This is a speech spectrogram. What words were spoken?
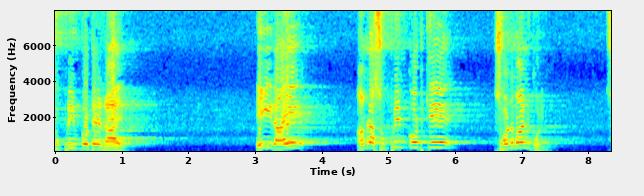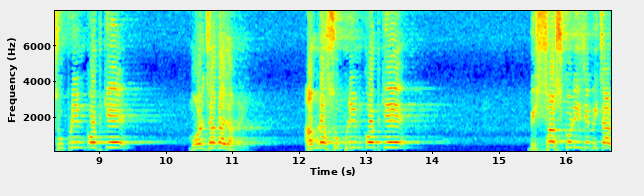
সুপ্রিম কোর্টের রায়, এই রায়ে আমরা সুপ্রিম কোর্টকে সম্মান করি, সুপ্রিম কোর্টকে মর্যাদা জানাই, আমরা সুপ্রিম কোর্টকে বিশ্বাস করি যে বিচার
